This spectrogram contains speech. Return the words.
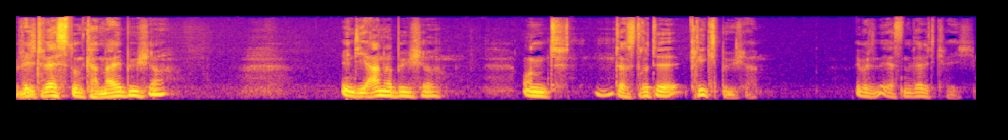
Wildwest- und Kamai-Bücher, Indianerbücher und das dritte Kriegsbücher über den Ersten Weltkrieg.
